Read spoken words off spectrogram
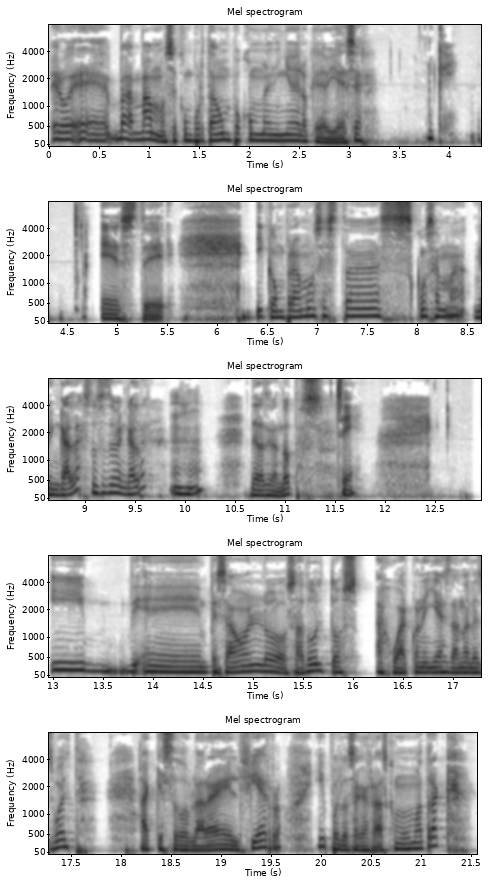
pero eh, va- vamos, se comportaba un poco más niño de lo que debía de ser. Ok. Este, y compramos estas, ¿cómo se llama? Bengalas, ¿tú sabes de bengala? De las grandotas. Sí. Y eh, empezaron los adultos a jugar con ellas dándoles vuelta a que se doblara el fierro y pues los agarrabas como matraca.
